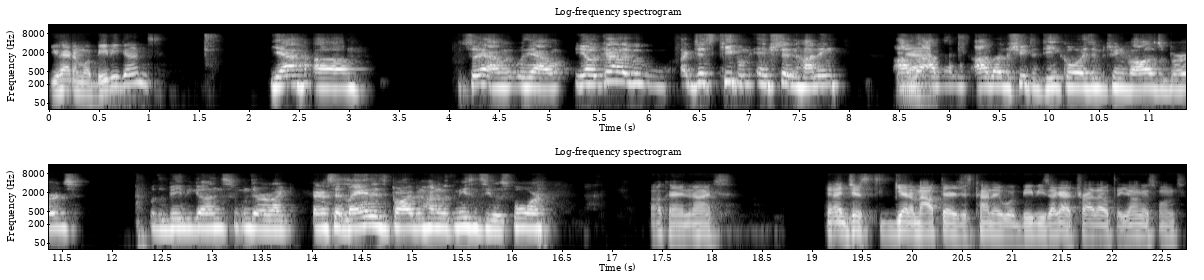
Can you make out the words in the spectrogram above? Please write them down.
you had them with BB guns? Yeah. Um, so yeah, yeah, you know, kind of like I just keep them interested in hunting. I Yeah. I, I let them shoot the decoys in between volleys of birds with the BB guns when they're like, like I said, Landon's probably been hunting with me since he was four. Okay, nice. And just get them out there, just kind of with BBs. I gotta try that with the youngest ones.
